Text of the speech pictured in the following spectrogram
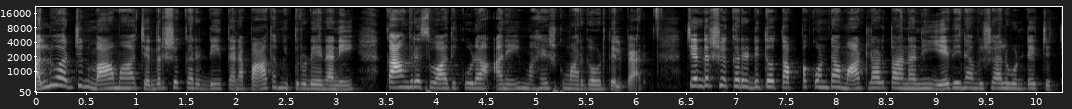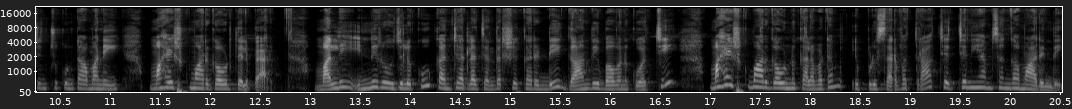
అల్లు అర్జున్ మామ చంద్రశేఖర్ రెడ్డి తన పాత మిత్రుడేనని కాంగ్రెస్ వాది కూడా అని మహేష్ కుమార్ గౌడ్ తెలిపారు. చంద్రశేఖర్ రెడ్డితో తప్పకుండా మాట్లాడతానని ఏదైనా విషయాలు ఉంటే చర్చించుకుంటామని మహేష్ కుమార్ గౌడ్ తెలిపారు. మళ్ళీ ఇన్ని రోజులకు కంచర్ల చంద్రశేఖర్ రెడ్డి గాంధీ భవన్కు వచ్చి మహేష్ కుమార్ గౌడ్ను కలవటం ఇప్పుడు సర్వత్రా చర్చనీయాంశంగా మారింది.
